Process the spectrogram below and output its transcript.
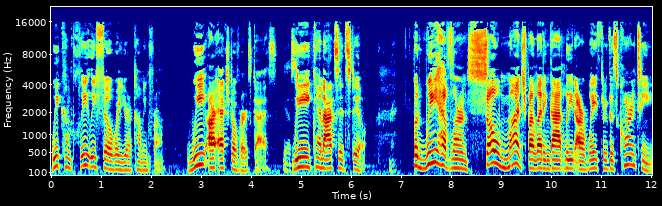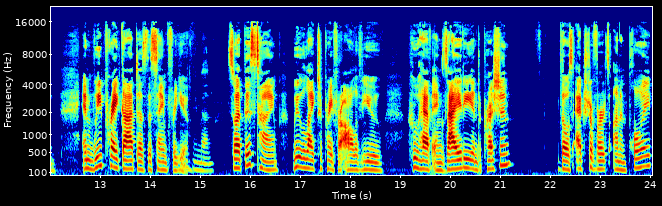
We completely feel where you're coming from. We are extroverts, guys. Yes. We cannot sit still. But we have learned so much by letting God lead our way through this quarantine. And we pray God does the same for you. Amen. So at this time, we would like to pray for all of you who have anxiety and depression, those extroverts unemployed,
